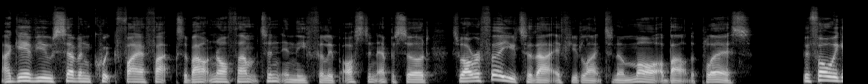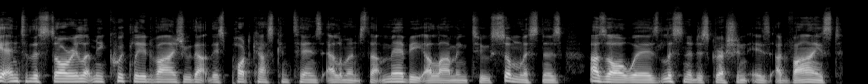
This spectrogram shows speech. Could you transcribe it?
I gave you seven quick fire facts about Northampton in the Philip Austin episode, so I'll refer you to that if you'd like to know more about the place. Before we get into the story, let me quickly advise you that this podcast contains elements that may be alarming to some listeners. As always, listener discretion is advised.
